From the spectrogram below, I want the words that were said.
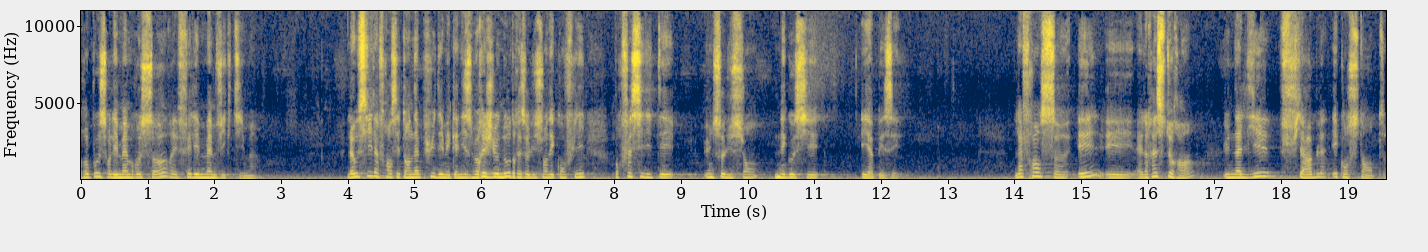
repose sur les mêmes ressorts et fait les mêmes victimes. Là aussi, la France est en appui des mécanismes régionaux de résolution des conflits pour faciliter une solution négociée et apaisée. La France est, et elle restera, une alliée fiable et constante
